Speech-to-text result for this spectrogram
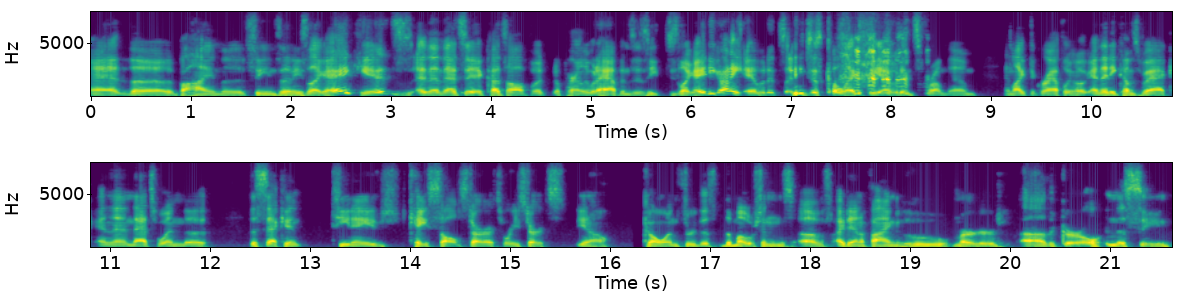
at the behind the scenes, and he's like, "Hey, kids," and then that's it. It cuts off. But apparently, what happens is he, he's like, "Hey, do you got any evidence?" And he just collects the evidence from them and like the grappling hook, and then he comes back, and then that's when the the second teenage case solve starts, where he starts, you know, going through the the motions of identifying who murdered uh, the girl in this scene.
